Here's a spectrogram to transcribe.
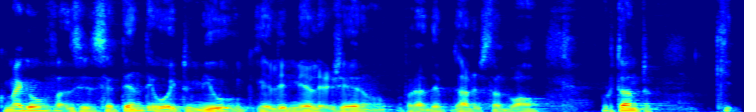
Como é que eu vou fazer 78 mil que eles me elegeram para deputado estadual? Portanto, que,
